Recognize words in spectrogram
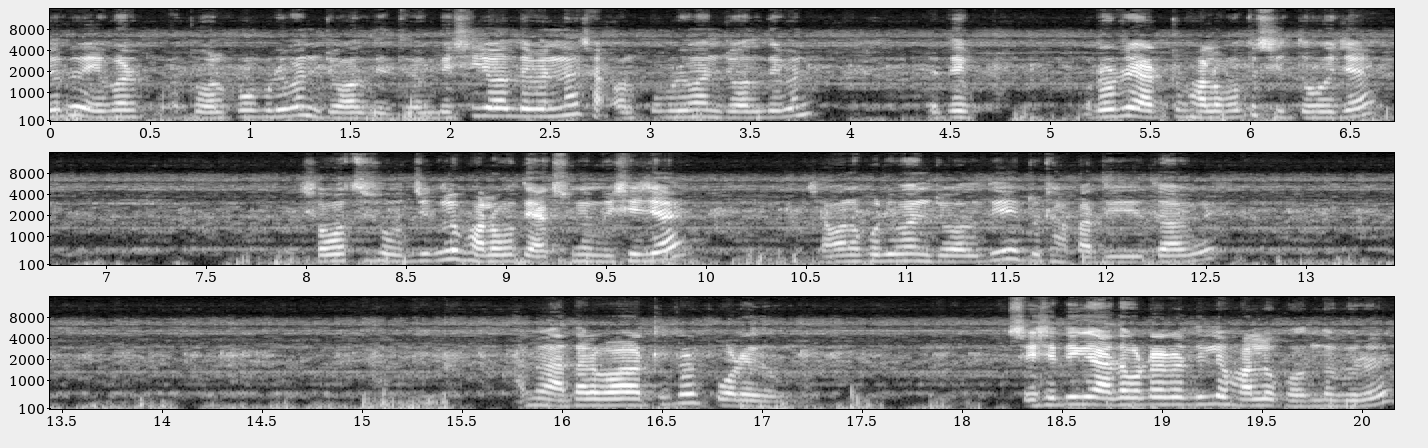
জন্য এবার অল্প পরিমাণ জল দিতে হবে। বেশি জল দেবেন না অল্প পরিমাণ জল দেবেন যাতে মোটামুটি আর একটু ভালো মতো সিদ্ধ হয়ে যায়। সমস্ত সবজিগুলো ভালো মতো একসঙ্গে মিশে যায়। সামান্য পরিমাণ জল দিয়ে একটু ঢাকা দিয়ে দিতে হবে। আমি আদার বাটাটা পরে দেবো। শেষের দিকে আদা বাটাটা দিলে ভালো গন্ধ বেরোয়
